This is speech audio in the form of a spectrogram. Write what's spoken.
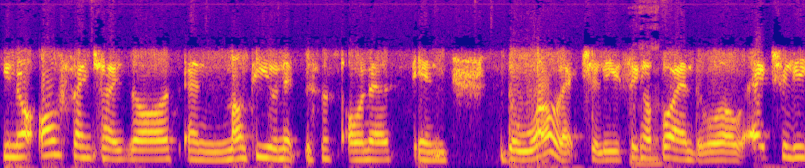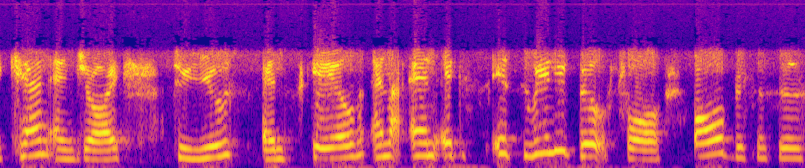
you know all franchisors and multi-unit business owners in the world, actually Singapore and the world, actually can enjoy to use and scale. And and it's it's really built for all businesses,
